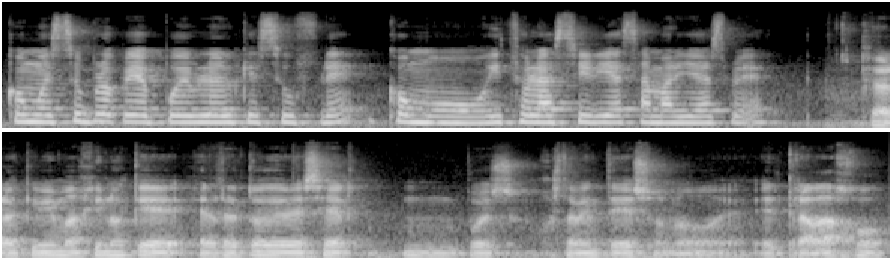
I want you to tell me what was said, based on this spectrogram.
cómo es su propio pueblo el que sufre, como hizo la siria Samaria Asbeth. Claro, aquí me imagino que el reto debe ser mm, pues justamente eso, ¿no? El trabajo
